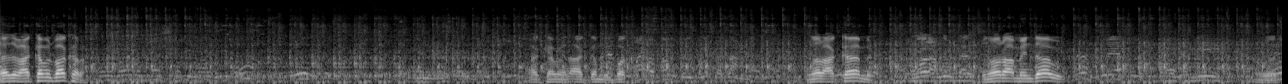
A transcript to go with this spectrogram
لازم على كامل بكرة على كامل قاعد جنب البكرة نار على كامل. نار على منداوي ماشي.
